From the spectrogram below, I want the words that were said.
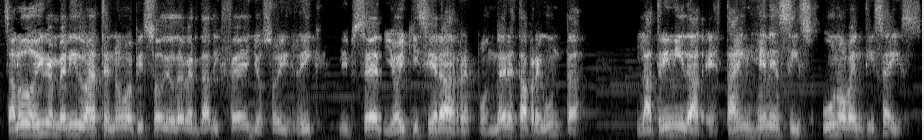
Saludos y bienvenidos a este nuevo episodio de Verdad y Fe. Yo soy Rick Lipset y hoy quisiera responder esta pregunta la Trinidad está en Génesis 1.26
